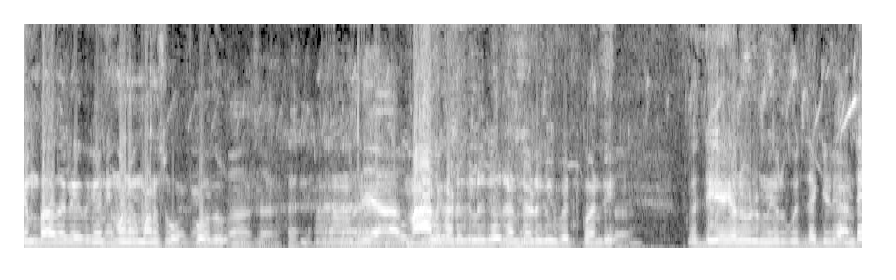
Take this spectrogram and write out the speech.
ఏం బాధ లేదు కానీ మనకు మనసు ఒప్పుకోదు. నాలుగు అడుగులు రెండు అడుగులు పెట్టుకోండి. కొద్దిగా ఎరువులు మీరు దగ్గర అంటే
